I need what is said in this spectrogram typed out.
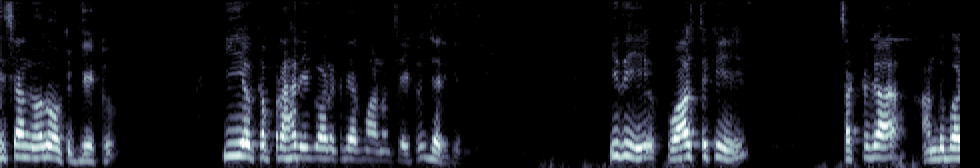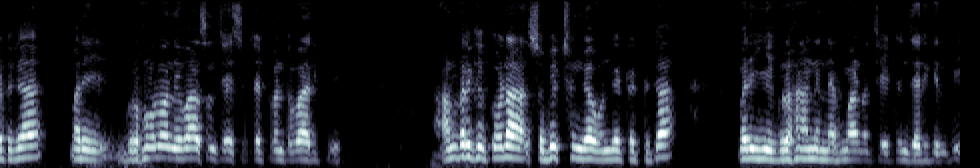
ఈశాన్యంలో ఒక గేటు. ఈ యొక్క ప్రహరీ గోడకు నిర్మాణం చేయటం జరిగింది. ఇది వాస్తుకి చక్కగా అందుబాటుగా మరి గృహంలో నివాసం చేసేటటువంటి వారికి అందరికీ కూడా సుభిక్షంగా ఉండేటట్టుగా మరి ఈ గృహాన్ని నిర్మాణం చేయటం జరిగింది.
